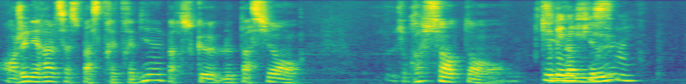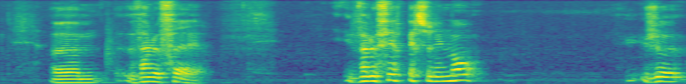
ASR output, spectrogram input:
en général, ça se passe très très bien parce que le patient, ressentant qu'il va mieux, euh, va le faire. Il va le faire personnellement. Je,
